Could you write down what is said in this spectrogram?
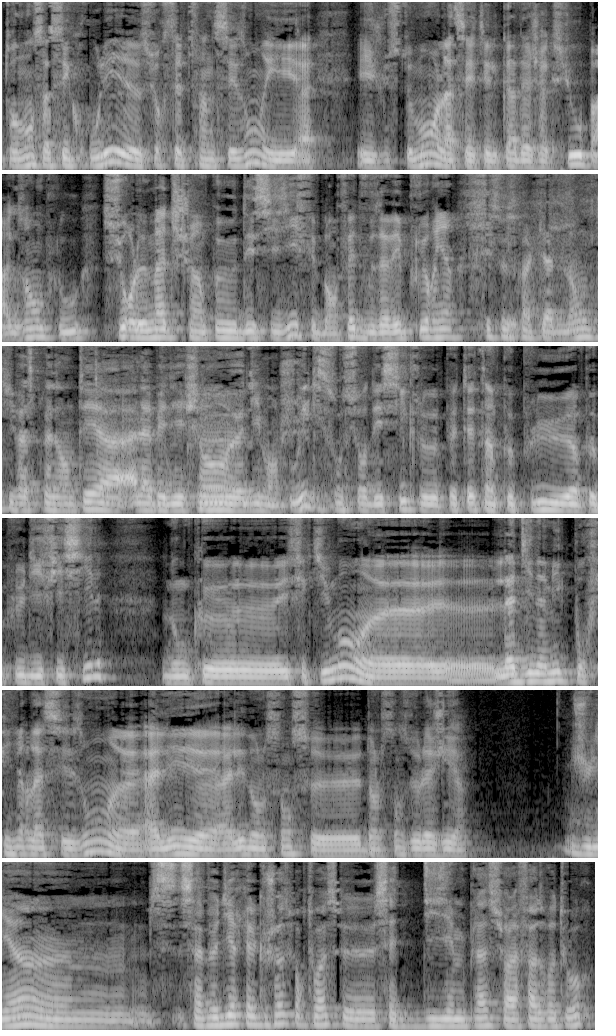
tendance à s'écrouler euh, sur cette fin de saison. Et, euh, et justement là ça a été le cas d'Ajaccio par exemple où sur le match un peu décisif et ben en fait vous avez plus rien. Et ce sera le cas de Nantes qui va se présenter à, à la Baie des Champs euh, dimanche. Oui qui sont sur des cycles peut-être un peu plus un peu plus difficiles. Donc euh, effectivement euh, la dynamique pour finir la saison elle est elle est dans le sens dans le sens de la GIA Julien ça veut dire quelque chose pour toi ce, cette dixième place sur la phase retour?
